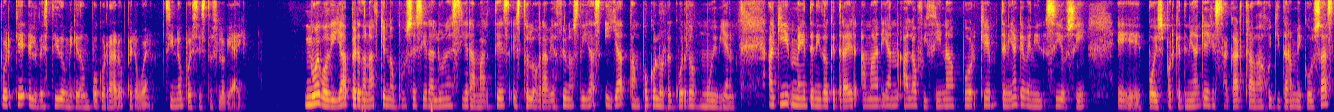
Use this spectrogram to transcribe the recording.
porque el vestido me queda un poco raro, pero bueno, si no, pues esto es lo que hay. Nuevo día, perdonad que no puse si era lunes, si era martes, esto lo grabé hace unos días y ya tampoco lo recuerdo muy bien. Aquí me he tenido que traer a Marian a la oficina porque tenía que venir sí o sí, eh, pues porque tenía que sacar trabajo y quitarme cosas.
